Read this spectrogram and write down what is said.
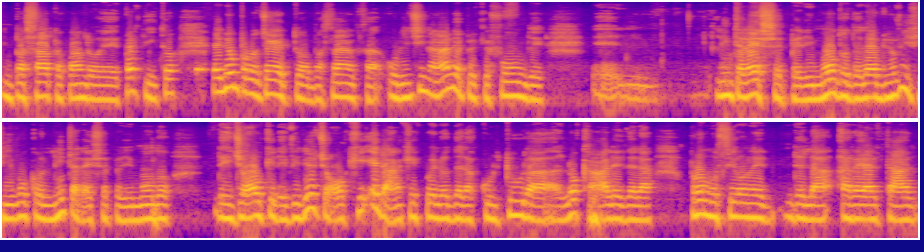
in passato quando è partito ed è un progetto abbastanza originale perché fonde eh, l'interesse per il mondo dell'audiovisivo con l'interesse per il mondo dei giochi, dei videogiochi ed anche quello della cultura locale, della promozione della realtà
